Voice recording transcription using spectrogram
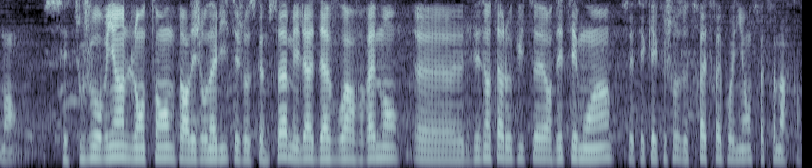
bon, c'est toujours bien de l'entendre par des journalistes et choses comme ça, mais là d'avoir vraiment euh, des interlocuteurs, des témoins, c'était quelque chose de très très poignant, très très marquant.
